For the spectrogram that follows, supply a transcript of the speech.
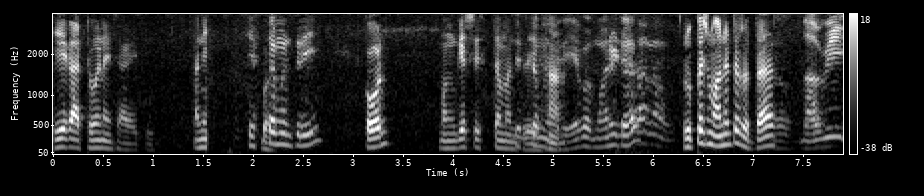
ही एक आठवण आहे शाळेची. आणि शिस्तमंत्री. कोण? मंगेश शिस्तमंत्री. हा. हे मॉनिटर रुपेश मॉनिटर होता दहावी.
